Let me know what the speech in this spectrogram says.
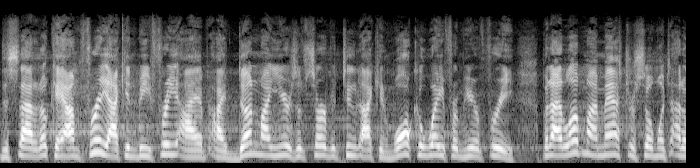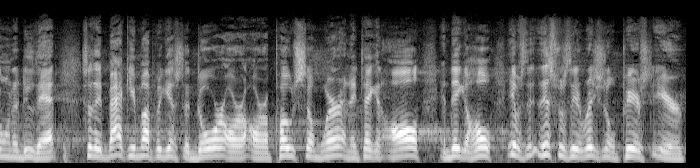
decided, okay, I'm free. I can be free. I have, I've done my years of servitude. I can walk away from here free. But I love my master so much, I don't want to do that. So they back him up against a door or, or a post somewhere, and they take an awl and dig a hole. It was, this was the original pierced ear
